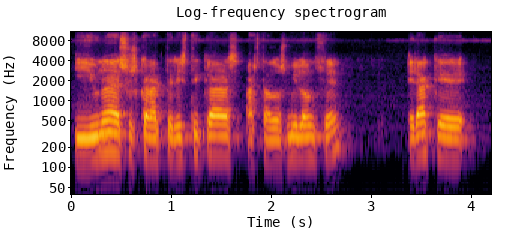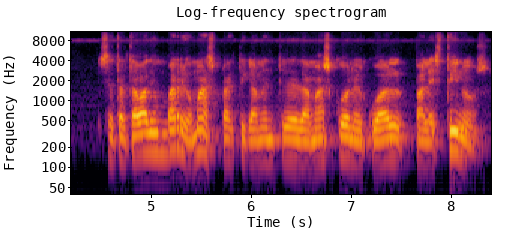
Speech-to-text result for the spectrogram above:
Y una de sus características hasta 2011 era que se trataba de un barrio más prácticamente de Damasco en el cual palestinos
